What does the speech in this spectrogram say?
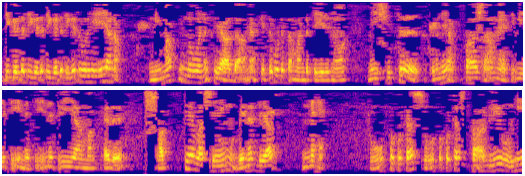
දිගට දිගට දිගට දිගට උරේ යනවා. නිමක් නොවන ක්‍රියාදාමයක්. එතකොට Tamanට තේරෙනවා මේ ශිත ගුණයක් පාසාම ඇති විය තියෙන නැති නැති යාමක් හැර සත්‍ය වශයෙන් වෙන දෙයක් නැහැ. රූප කොටස් රූප කොටස් කාගේ ඔහි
